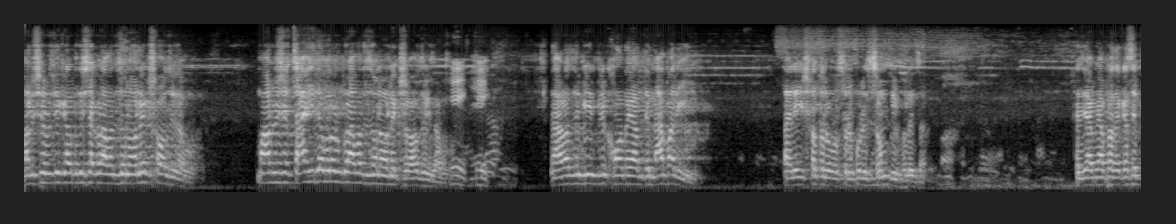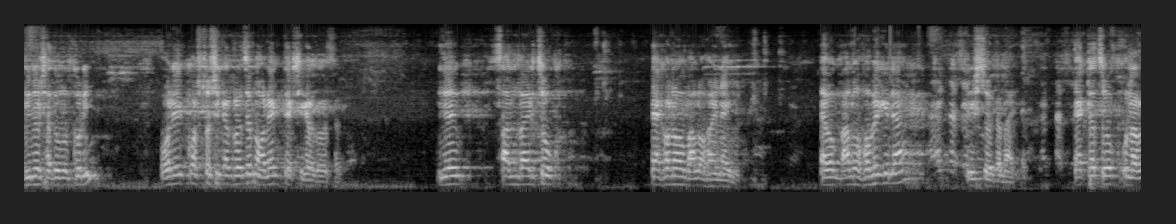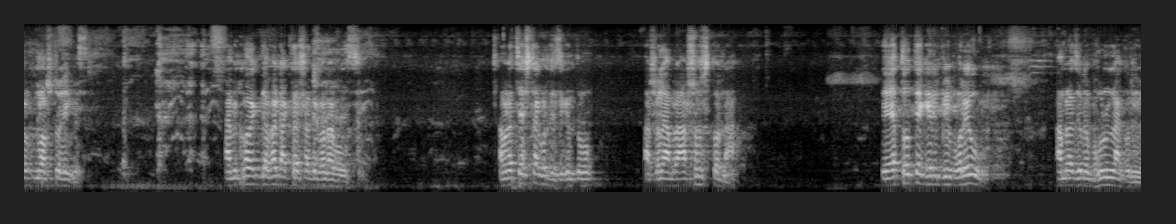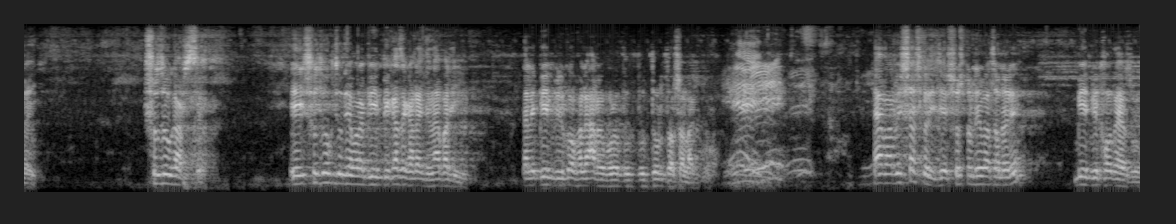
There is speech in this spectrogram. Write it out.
মানুষের অধিকার প্রতিষ্ঠা করা আমাদের জন্য অনেক সহজ হয়ে যাব। মানুষের চাহিদা পূরণ করা আমাদের জন্য অনেক সহজ হয়ে যাব। আমরা যদি বিএনপির ক্ষমতায় আনতে না পারি তাহলে এই সতেরো বছরের পরিশ্রম বিফলে যাবে। কাজে আমি আপনাদের কাছে বিনয়ের সাথে অনুরোধ করি অনেক কষ্ট স্বীকার করেছেন অনেক ত্যাগ স্বীকার করেছেন। যে সানবাইয়ের চোখ এখনও ভালো হয় নাই। এবং ভালো হবে কিনা, নিশ্চয়তা নাই। একটা চোখ ওনার নষ্ট হয়ে গেছে। আমি কয়েক দফা ডাক্তারের সাথে কথা বলছি। আমরা চেষ্টা করতেছি, কিন্তু আসলে আমরা আশ্বস্ত না। এত ত্যাগের পরেও আমরা যেন ভুল না করি ভাই। সুযোগ আসছে। এই সুযোগ যদি আমরা বিএনপি কাছে কাটাইতে না পারি তাহলে বিএনপির কপালে আরও বড় দূর- দূর- দুর্দশা লাগবে। হ্যাঁ আমরা বিশ্বাস করি যে সুষ্ঠু নির্বাচন হলে বিএনপি ক্ষমতায় আসব।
